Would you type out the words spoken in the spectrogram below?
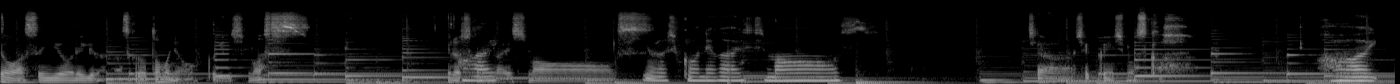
日は水曜レギュラーなんですけど、ともにお送りします。よろしくお願いします。よろしくお願いします。じゃあ、チェックインしますか。はーい。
